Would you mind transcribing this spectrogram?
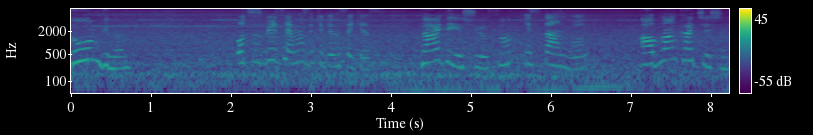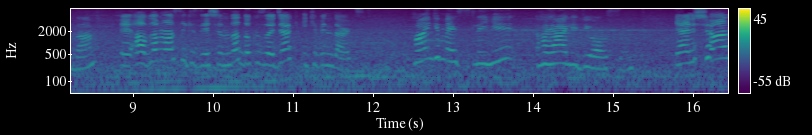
Doğum günün. 31 Temmuz 2008 Nerede yaşıyorsun? İstanbul. Ablan kaç yaşında? E, ablam 18 yaşında 9 Ocak 2004. Hangi mesleği hayal ediyorsun? Yani şu an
